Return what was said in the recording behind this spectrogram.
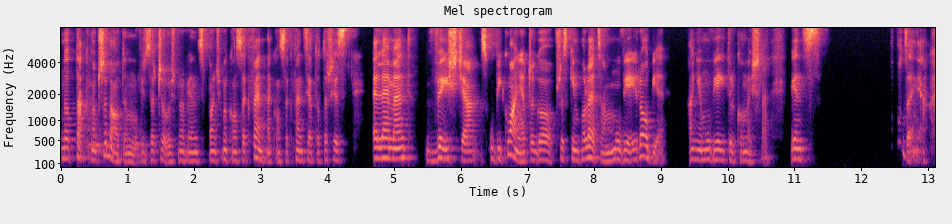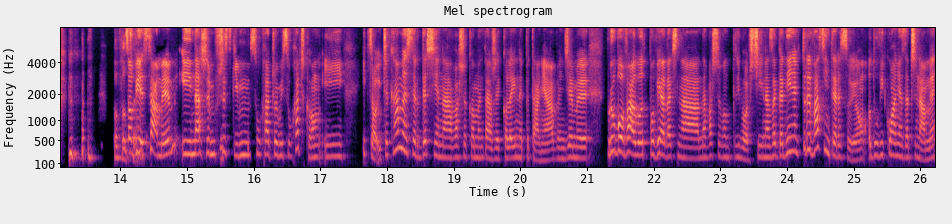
No tak, no trzeba o tym mówić, zaczęłyśmy, więc bądźmy konsekwentne. Konsekwencja to też jest element wyjścia z uwikłania, czego wszystkim polecam. Mówię i robię, a nie mówię i tylko myślę. Więc powodzenia. powodzenia. sobie samym i naszym wszystkim słuchaczom i słuchaczkom. I, I co? I czekamy serdecznie na Wasze komentarze i kolejne pytania. Będziemy próbowały odpowiadać na, na Wasze wątpliwości, na zagadnienia, które Was interesują. Od uwikłania zaczynamy,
